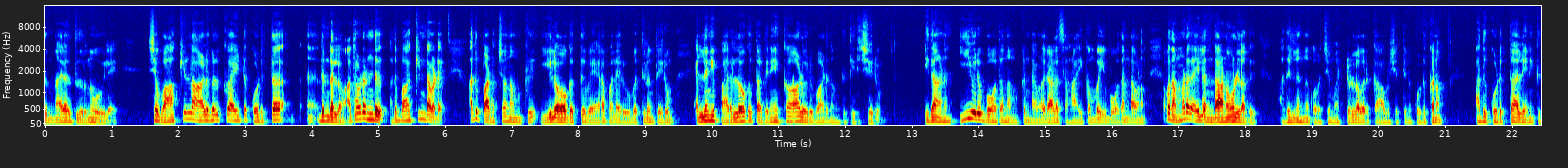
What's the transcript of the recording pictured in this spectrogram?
തിന്നാൽ അത് തീർന്നു പോവില്ലേ പക്ഷെ ബാക്കിയുള്ള ആളുകൾക്കായിട്ട് കൊടുത്ത ഇതുണ്ടല്ലോ. അതവിടെ ഉണ്ട്. അത് ബാക്കിയുണ്ട് അവിടെ. അത് പഠിച്ചാൽ നമുക്ക് ഈ ലോകത്ത് വേറെ പല രൂപത്തിലും തരും. അല്ലെങ്കിൽ പരലോകത്ത് അതിനേക്കാൾ ഒരുപാട് നമുക്ക് തിരിച്ചു തരും. ഇതാണ് ഈ ഒരു ബോധം നമുക്ക് ഉണ്ടാവണം ഒരാളെ സഹായിക്കുമ്പോൾ ഈ ബോധം ഉണ്ടാവണം. അപ്പോൾ നമ്മുടെ കയ്യിൽ എന്താണോ ഉള്ളത് അതിൽ നിന്ന് കുറച്ച് മറ്റുള്ളവർക്ക് ആവശ്യത്തിന് കൊടുക്കണം. അത് കൊടുത്താൽ എനിക്ക്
